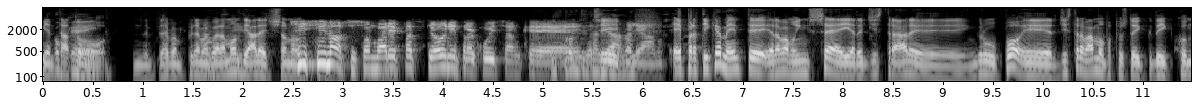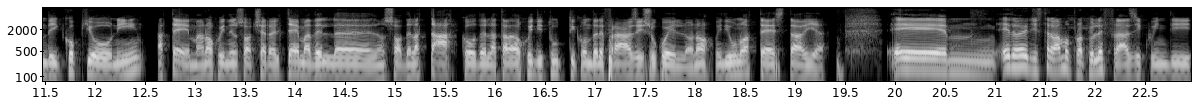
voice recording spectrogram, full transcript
è ambientato Ok. Nella prima Ah, guerra sì. mondiale ci sono Sì, sì, no, ci sono varie fazioni, tra cui c'è anche Il l'esercito italiano. e praticamente eravamo in sei a registrare in gruppo e registravamo proprio dei- dei- con dei copioni a tema, no? quindi non so, c'era il tema del, non so, dell'attacco, della, quindi tutti con delle frasi su quello, no? quindi uno a testa, via. E, mm, e noi registravamo proprio le frasi, quindi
